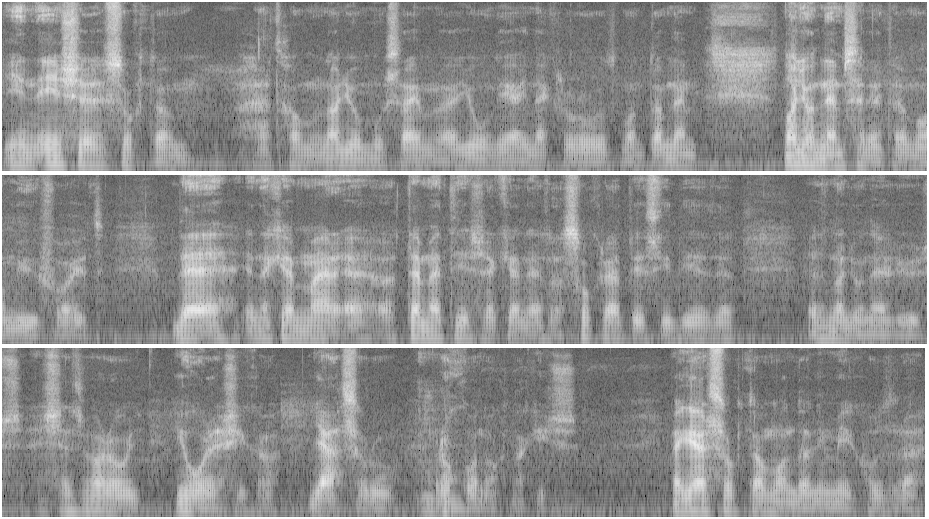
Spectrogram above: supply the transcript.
Én, én se szoktam hát ha nagyon muszáj, mert jó néhány nekrolót mondtam, nem, nagyon nem szeretem a műfajt. De nekem már a temetéseken ez a Szokrátész idézet, ez nagyon erős, és ez valahogy jól esik a gyászoló uh-huh. rokonoknak is. Meg el szoktam mondani még hozzá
